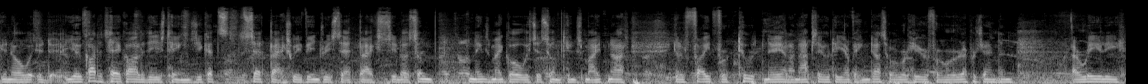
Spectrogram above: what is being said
you know, you've got to take all of these things. You get setbacks. We have injury setbacks. You know, some things might go, which is some things might not. You'll fight for tooth and nail and absolutely everything. That's what we're here for. We're representing a really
